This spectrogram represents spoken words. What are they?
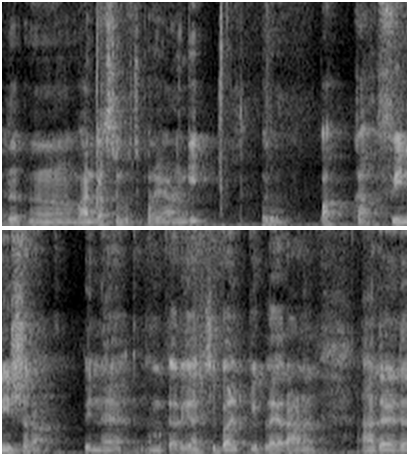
ഇത് വൺ ബാസ്റ്റിനെ കുറിച്ച് പറയുകയാണെങ്കിൽ ഒരു പക്ക ഫിനിഷറാണ് പിന്നെ നമുക്കറിയാം ഇച്ചി ബൾക്കി പ്ലെയറാണ് അതായത്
